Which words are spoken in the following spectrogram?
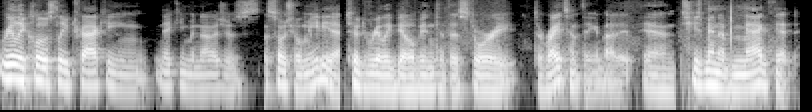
really closely tracking Nicki Minaj's social media to really delve into the story to write something about it. And she's been a magnet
